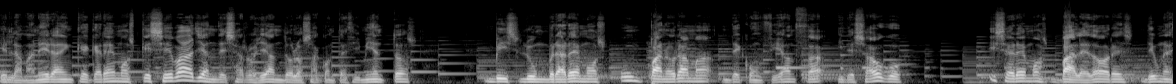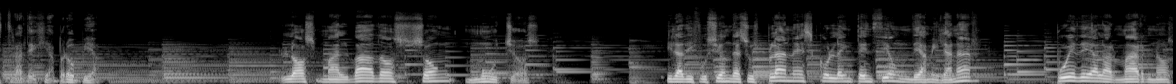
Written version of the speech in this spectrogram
en la manera en que queremos que se vayan desarrollando los acontecimientos, vislumbraremos un panorama de confianza y desahogo y seremos valedores de una estrategia propia. Los malvados son muchos y la difusión de sus planes con la intención de amilanar puede alarmarnos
